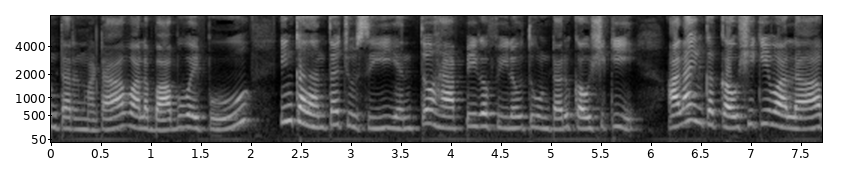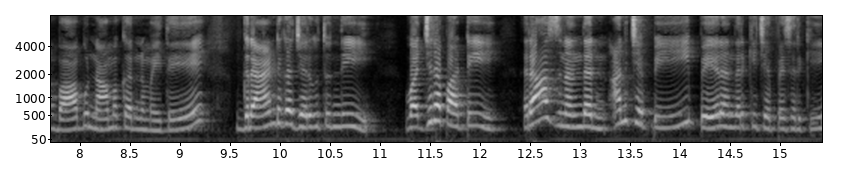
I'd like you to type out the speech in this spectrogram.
ఉంటారనమాట వాళ్ళ బాబు వైపు ఇంకా అదంతా చూసి ఎంతో హ్యాపీగా ఫీల్ అవుతూ ఉంటారు కౌశికి. అలా ఇంకా కౌశికి వాళ్ళ బాబు నామకరణం అయితే గ్రాండ్గా జరుగుతుంది. వజ్రపాటి రాజ్ నందన్ అని చెప్పి పేరందరికీ చెప్పేసరికి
